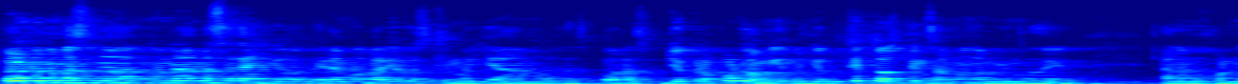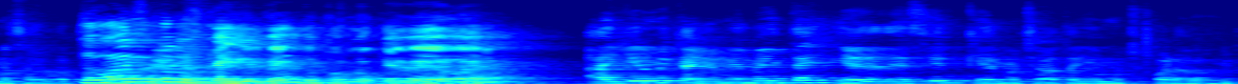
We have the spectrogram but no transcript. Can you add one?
Pero no nada, más, no, no nada más era yo, éramos varios los que no llevábamos las porras. Yo creo por lo mismo, yo creo que todos pensamos lo mismo de... A lo mejor no es algo Todavía no les cayó el 20 por lo que veo, ¿eh? Ayer me cayó mi 20 y he de decir que anoche batallé mucho para dormir.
